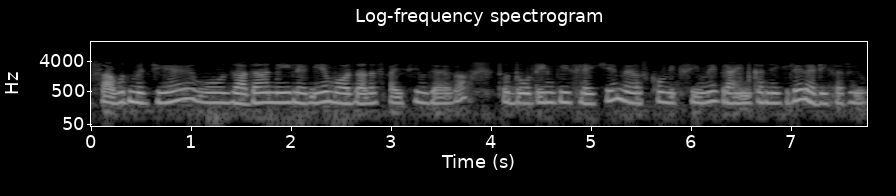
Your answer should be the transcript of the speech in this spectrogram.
साबुत मिर्ची है, वो ज़्यादा नहीं लेनी है, बहुत ज़्यादा स्पाइसी हो जाएगा। तो दो तीन पीस लेके मैं उसको मिक्सी में ग्राइंड करने के लिए रेडी कर रही हूँ।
